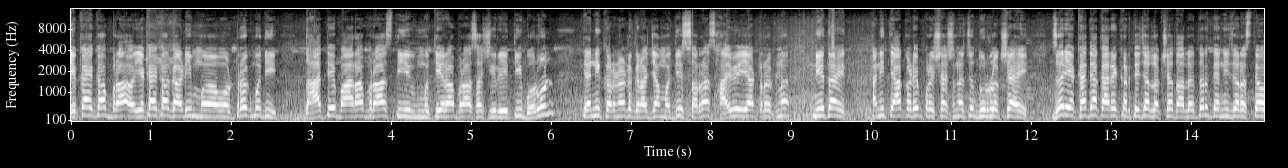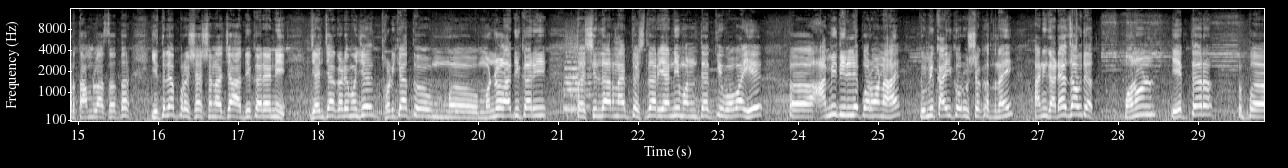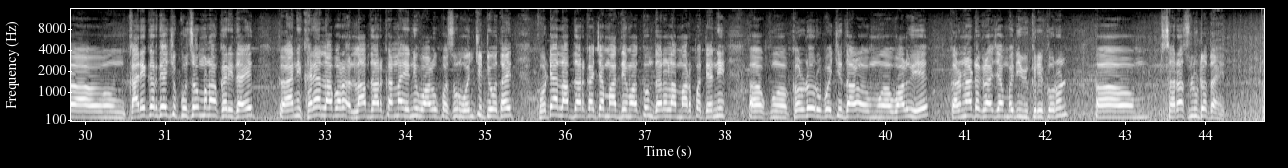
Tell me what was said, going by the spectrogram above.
एका एका ब्रा एका एका गाडी म- ट्रकमध्ये दहा ते बारा ब्रास ती तेरा ब्रास अशी रेती भरून त्यांनी कर्नाटक राज्यामध्ये सर्रास हायवे या ट्रकनं नेत आहेत. आणि त्याकडे प्रशासनाचं दुर्लक्ष आहे. जर एखाद्या कार्यकर्त्याच्या लक्षात आलं तर त्यांनी जर रस्त्यावर थांबला असता तर इथल्या प्रशासनाच्या अधिकाऱ्यांनी ज्यांच्याकडे म्हणजे थोडक्यात म- मंडळ अधिकारी तहसीलदार नायब तहसीलदार यांनी म्हणतात की बाबा हे आम्ही दिलेले परवाना आहे. तुम्ही काही करू शकत नाही आणि गाड्या जाऊ द्यात. म्हणून एकतर प कार्यकर्त्याची कुचंबना करीत आहेत आणि खऱ्या लाभ लाभधारकांना यांनी वाळूपासून वंचित ठेवत आहेत. खोट्या लाभधारकाच्या माध्यमातून दलालामार्फत यांनी करोडो रुपयाची दा वाळू हे कर्नाटक राज्यामध्ये विक्री करून सर्रास लुटत आहेत.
